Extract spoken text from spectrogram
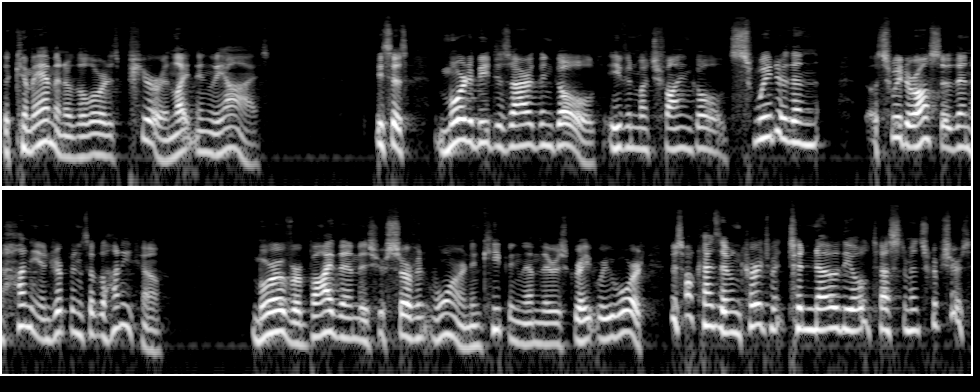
The commandment of the Lord is pure, enlightening the eyes. He says, More to be desired than gold, even much fine gold, sweeter than sweeter also than honey and drippings of the honeycomb. Moreover, by them is your servant warned, and keeping them there is great reward. There's all kinds of encouragement to know the Old Testament scriptures,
